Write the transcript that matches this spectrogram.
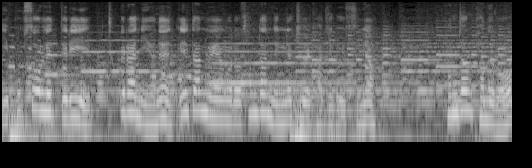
이 폭스올렛들이 특별한 이유는 1단 외형으로 3단 능력치를 가지고 있으며 한정판으로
